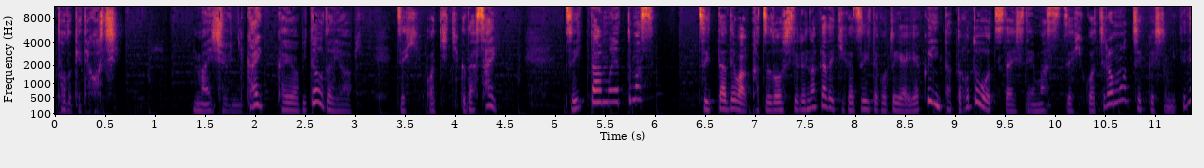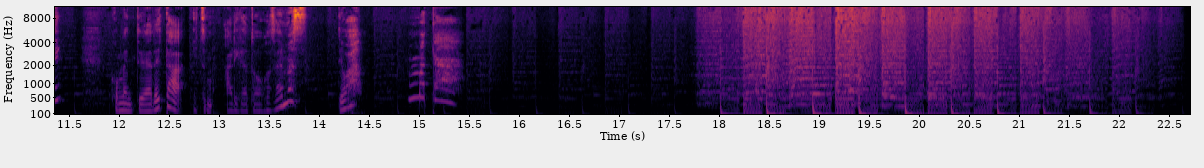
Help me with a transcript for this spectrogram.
届けてほしい。毎週2回火曜日と土曜日ぜひお聴きください。Twitter もやってます。Twitter では活動している中で気がついたことや役に立ったことをお伝えしています。ぜひこちらもチェックしてみてね。コメントやレターいつもありがとうございます。では、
